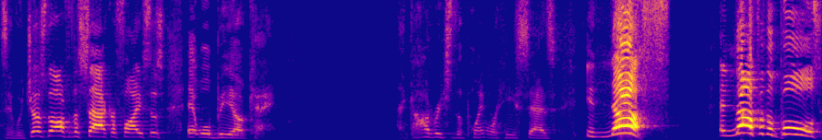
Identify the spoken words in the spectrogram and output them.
As if we just offer the sacrifices, it will be okay. And God reaches the point where He says, Enough! Enough of the bulls,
